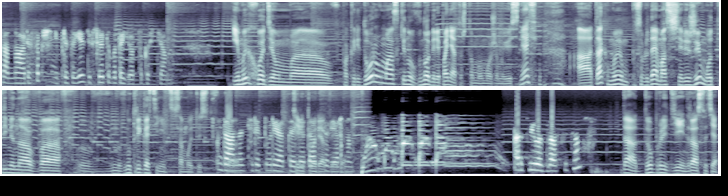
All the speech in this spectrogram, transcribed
на ресепшене при заезде все это выдается гостям. И мы ходим э, по коридору в маске. Ну, в номере понятно, что мы можем ее снять. А так мы соблюдаем масочный режим вот именно в, в, внутри гостиницы самой. То есть, да, в, на территории отеля, территории да, все верно. Артвила, здравствуйте. Да, добрый день, здравствуйте.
